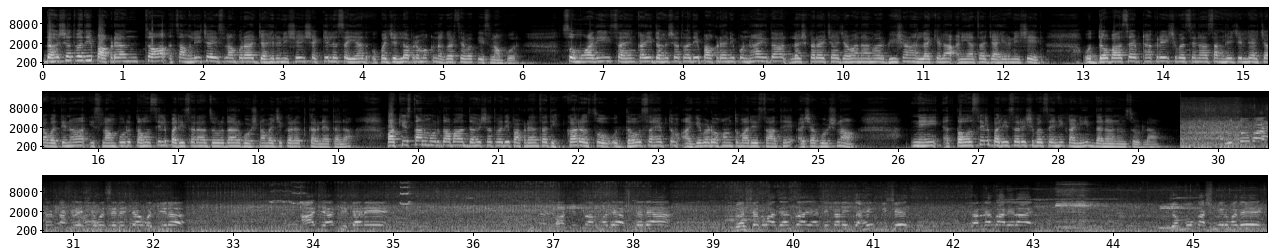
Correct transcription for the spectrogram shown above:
दहशतवादी पाकड्यांचा सांगलीच्या इस्लामपुरात जाहीर निषेध शकील सय्यद उपजिल्हाप्रमुख नगरसेवक इस्लामपूर. सोमवारी सायंकाळी दहशतवादी पाकड्यांनी पुन्हा एकदा लष्कराच्या जवानांवर भीषण हल्ला केला आणि याचा जाहीर निषेध उद्धव बाळासाहेब ठाकरे शिवसेना सांगली जिल्ह्याच्या वतीनं इस्लामपूर तहसील परिसरात जोरदार घोषणाबाजी करत करण्यात आला. पाकिस्तान मुर्दाबाद दहशतवादी पाकड्यांचा धिक्कार असो उद्धव साहेब तुम आगे बढो हम तुम्हारे साथ है अशा घोषणा ने तहसील परिसर शिवसैनिकांनी दणानून सोडला. उद्धव बाळासाहेब ठाकरे शिवसेनेच्या वतीनं आज या ठिकाणी पाकिस्तानमध्ये असलेल्या दहशतवाद्यांचा या ठिकाणी जाहीर निषेध करण्यात आलेला आहे. जम्मू काश्मीरमध्ये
